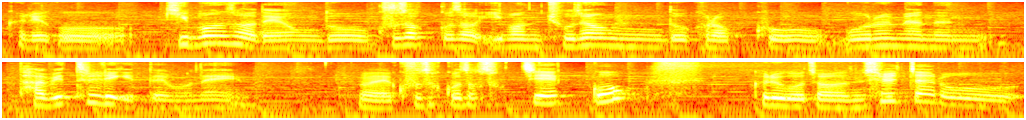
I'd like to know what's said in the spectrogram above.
그리고 기본서 내용도 구석구석 이번 조정도 그렇고 모르면은 답이 틀리기 때문에 네, 구석구석 숙지했고 그리고 전 실제로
